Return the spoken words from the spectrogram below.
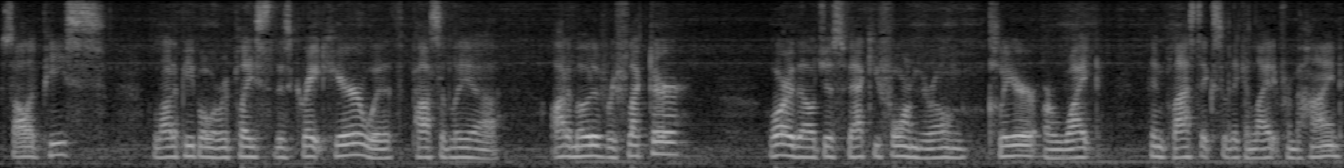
solid piece. A lot of people will replace this grate here with possibly a automotive reflector or they'll just vacuum form their own clear or white thin plastic so they can light it from behind.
